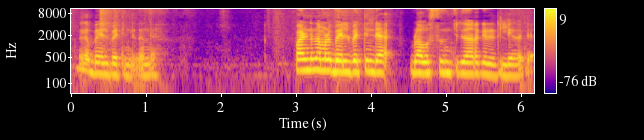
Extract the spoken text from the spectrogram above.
ഇതൊക്കെ ബെൽബെറ്റിന്റെ ഇതെന്താ പണ്ട് നമ്മൾ ബെൽബെറ്റിന്റെ ബ്ലൗസും ചുരിദാറൊക്കെ ഇട്ടിട്ടില്ലേ അതിന്റെ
